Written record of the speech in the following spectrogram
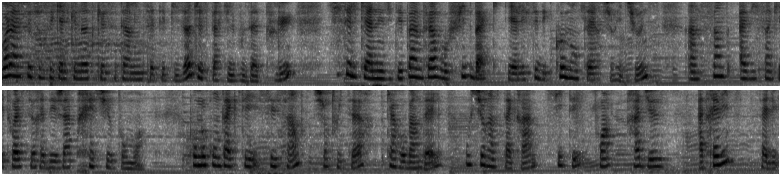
Voilà, c'est sur ces quelques notes que se termine cet épisode. J'espère qu'il vous a plu. Si c'est le cas, n'hésitez pas à me faire vos feedbacks et à laisser des commentaires sur iTunes. Un simple avis 5 étoiles serait déjà précieux pour moi. Pour me contacter, c'est simple, sur Twitter, Caro Bindel, ou sur Instagram, cité.radieuse. A très vite, salut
